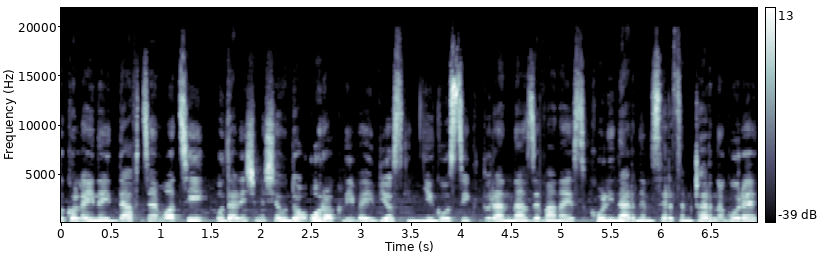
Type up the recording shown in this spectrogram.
Po kolejnej dawce emocji udaliśmy się do urokliwej wioski Niegusi, która nazywana jest kulinarnym sercem Czarnogóry,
